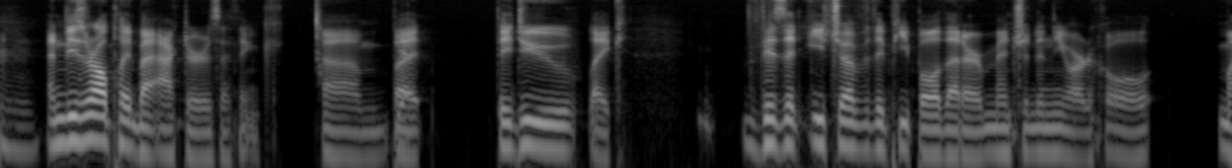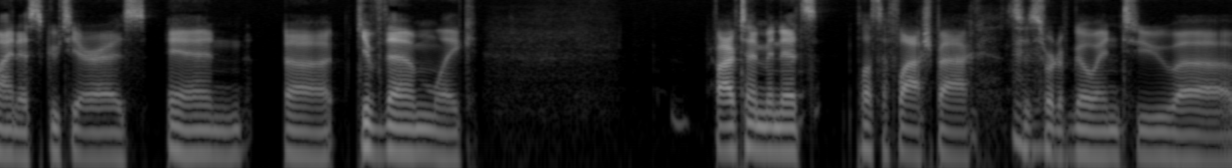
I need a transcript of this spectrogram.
Mhm. and these are all played by actors i think um, but they do like visit each of the people that are mentioned in the article minus gutierrez and uh, give them like five ten minutes plus a flashback to Mhm. sort of go into uh,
